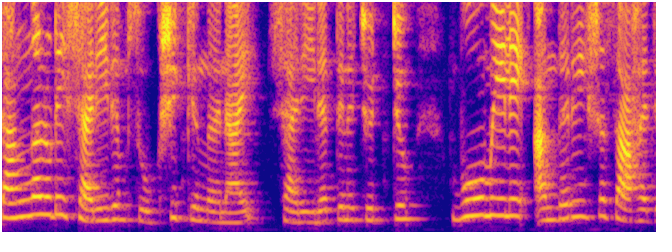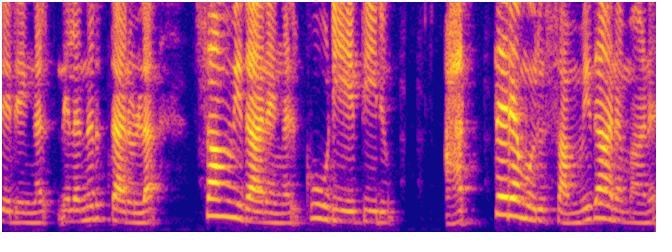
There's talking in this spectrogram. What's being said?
തങ്ങളുടെ ശരീരം സൂക്ഷിക്കുന്നതിനായി ശരീരത്തിന് ചുറ്റും ഭൂമിയിലെ അന്തരീക്ഷ സാഹചര്യങ്ങൾ നിലനിർത്താനുള്ള സംവിധാനങ്ങൾ കൂടിയേ തീരും. അത്തരമൊരു സംവിധാനമാണ്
